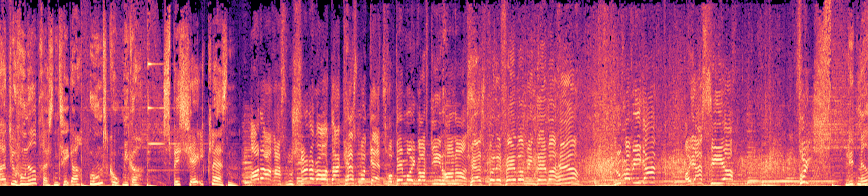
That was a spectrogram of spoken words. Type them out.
Radio 100 præsenterer ugens komiker. Specialklassen. Og der er Rasmus Søndergaard, der er Kasper Gatrup. Den må I godt give en hånd også. Kasper det fader, mine damer og herrer. Nu går vi i gang, og jeg siger... Frys! Lyt med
